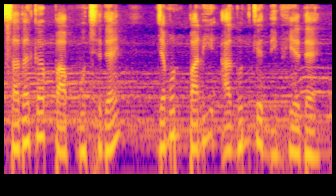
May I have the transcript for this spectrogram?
সাদাকা পাপ মুছে দেয়, যেমন পানি আগুনকে নিভিয়ে দেয়।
